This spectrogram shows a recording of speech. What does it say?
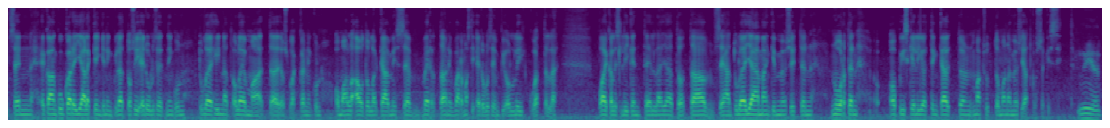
sen ekan kuukauden jälkeenkin niin kyllä tosi edulliset niin kuin tulee hinnat olemaan, että jos vaikka niin kuin omalla autolla käymiseen vertaa, niin varmasti edullisempi on liikkua tällä paikallisliikenteellä ja tota, sehän tulee jäämäänkin myös sitten nuorten opiskelijoiden käyttöön maksuttomana myös jatkossakin sitten. Niin,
